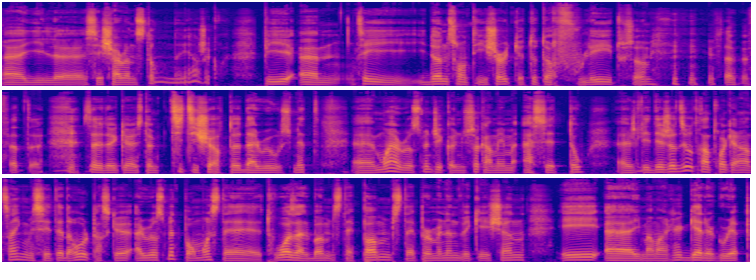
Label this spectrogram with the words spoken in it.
il, c'est Sharon Stone d'ailleurs, je crois. Puis, euh, tu sais, il, donne son t-shirt que tout a refoulé et tout ça. Mais ça me fait. Euh, c'est un petit t-shirt d'Aerosmith. Euh, moi, Aerosmith, j'ai connu ça quand même assez tôt. Euh, je l'ai déjà dit au 3345, mais c'était drôle parce que Aerosmith, pour moi, c'était trois albums. C'était Pump, c'était Permanent Vacation et il m'a manqué un Get a Grip.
